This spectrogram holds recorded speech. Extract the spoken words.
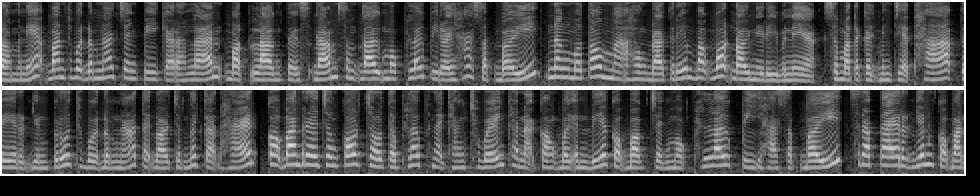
រិះម្នាក់បានធ្វើដំណើរចេញពីការ៉ាឡានបត់ឡើងទៅស្ដាមសម្ដៅមកផ្លូវ253និងម៉ូតូម៉ាក Honda Dream បើកបរដោយនារីម្នាក់សមត្ថកិច្ចបញ្ជាក់ថាពេលរថយន្តព្រុសធ្វើដំណើរទៅដល់ចំណុចកើតហេតុក៏បានរេចង្កូតចូលទៅផ្លូវផ្នែកខាងឆ្វេងខណៈកង់3ឥណ្ឌាក៏បើកចេញមកផ្លូវ253ស្រាប់តែរថយន្តក៏បាន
